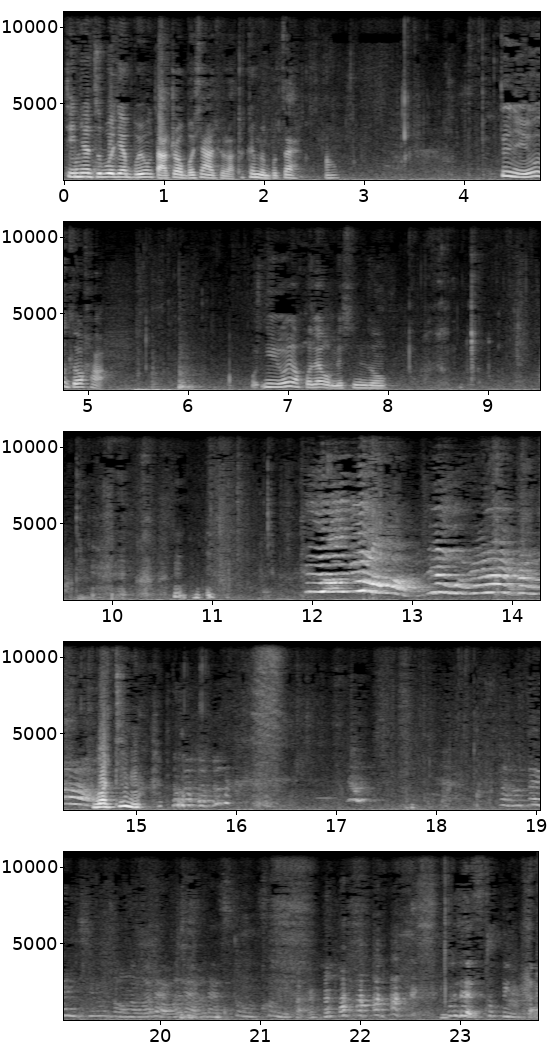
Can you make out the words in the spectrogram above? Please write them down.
今天直播间不用打赵博下去了，他根本不在啊。对你一路走好，你永远活在我们心中。哥哥，你回来了！我的妈！在你心中了，我得我得我得送送一盆儿，我得送一盆儿。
